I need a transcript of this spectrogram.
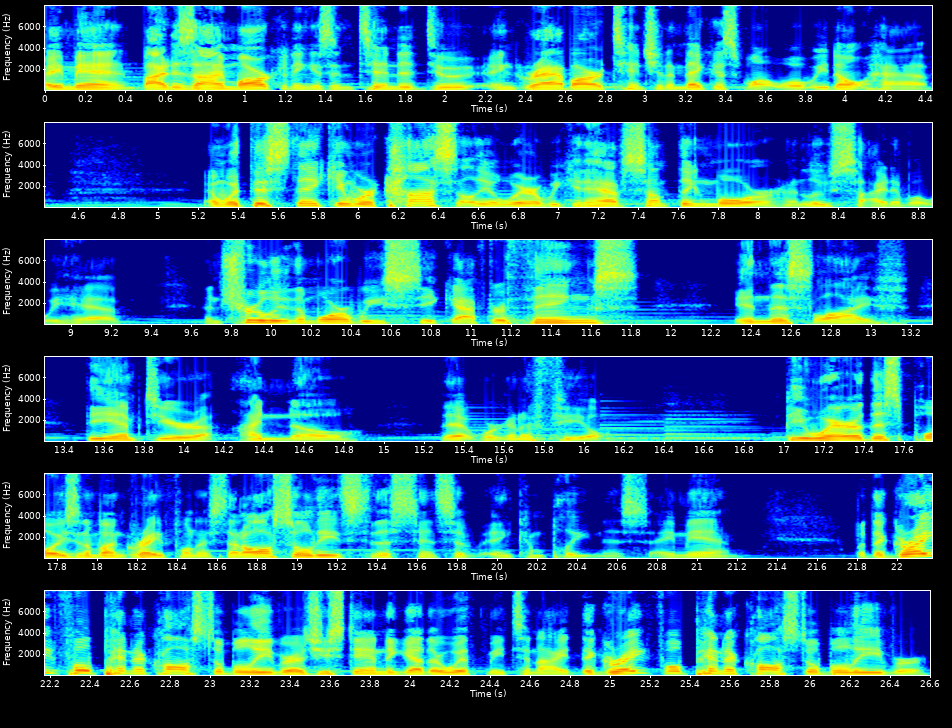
Amen. By design, marketing is intended to and grab our attention and make us want what we don't have. And with this thinking, we're constantly aware we could have something more and lose sight of what we have. And truly, the more we seek after things in this life, the emptier I know that we're going to feel. Beware of this poison of ungratefulness that also leads to the sense of incompleteness. Amen. But the grateful Pentecostal believer, as you stand together with me tonight, the grateful Pentecostal believer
